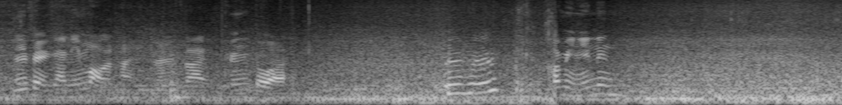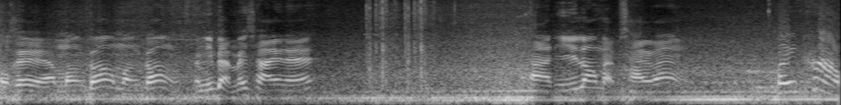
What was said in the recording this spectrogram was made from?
ๆรีเฟกอันนี้เหมาะกับถ่ายใกล้ๆครึ่งตัวอือฮึเข้ามาอีกนิดนึงโออเคอะมองกล้องมองกล้อง อันนี้แบบไม่ใช้นะอ่าทีนี้ลองแบบใช้บ้าง เฮ้ยข่าว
